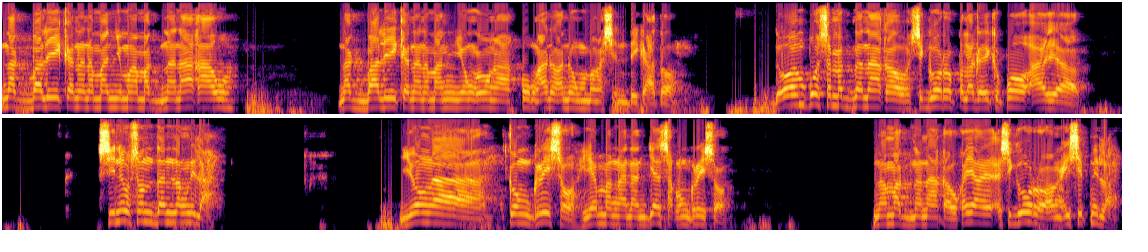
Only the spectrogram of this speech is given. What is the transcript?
nagbalikan na naman yung mga magnanakaw, nagbalikan na naman yung mga kung ano-anong mga sindikato. Doon po sa magnanakaw, siguro palagay ko po ay ah, sinusundan lang nila yung ah, kongreso, yung mga nandyan sa kongreso na magnanakaw. Kaya siguro ang isip nila,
